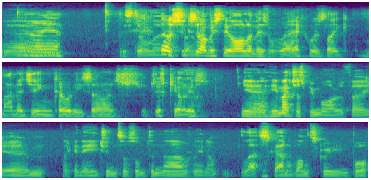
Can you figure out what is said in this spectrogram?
Um, Oh, yeah. He's still there. no, so- because obviously all of his work was like managing Cody. So it's just curious. Yeah, he might just be more of a um, like an agent or something now. You know, less kind of on screen, but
